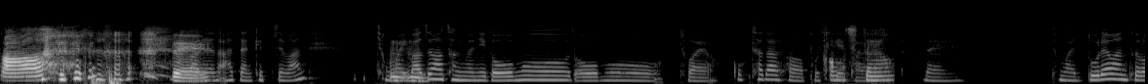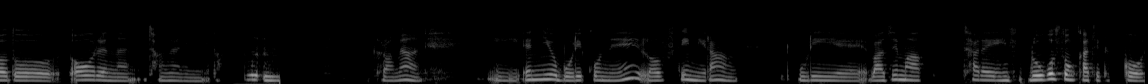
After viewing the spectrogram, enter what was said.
아, 네. 말은 하지 않겠지만 정말 이 음, 음. 마지막 장면이 너무 너무 좋아요. 꼭 찾아서 보시길 어? 바랍니다. 네. 정말 노래만 들어도 떠오르는 장면입니다. 음, 음. 그러면 이 엔니오 모리꼬네의 Love Theme이랑 우리의 마지막 차례인 로고송까지 듣고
